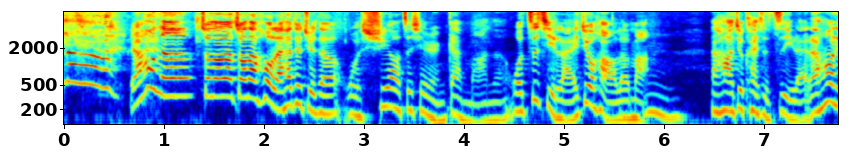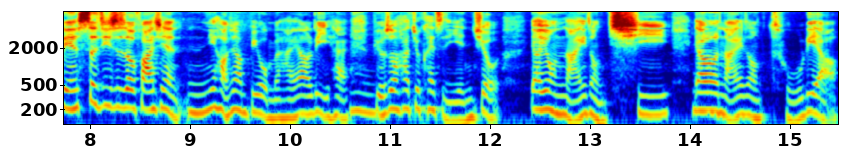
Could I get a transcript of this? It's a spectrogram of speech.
哪！然后呢，抓抓抓抓到后来，他就觉得我需要这些人干嘛呢？我自己来就好了嘛。嗯。然后他就开始自己来，然后连设计师都发现，嗯，你好像比我们还要厉害。嗯。比如说，他就开始研究要用哪一种漆，要用哪一种涂料，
